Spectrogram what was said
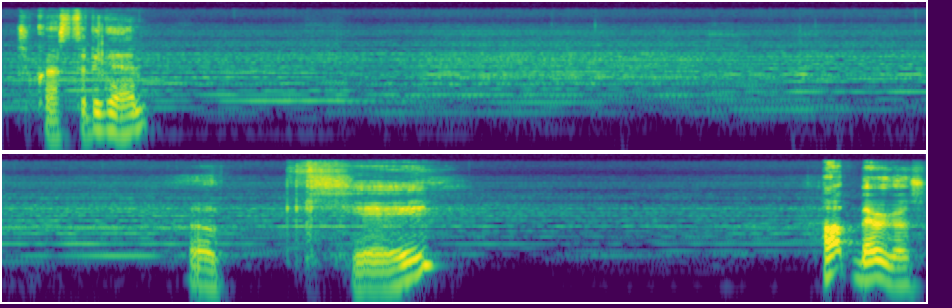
Let's request it again. Okay. Oh, there it goes.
